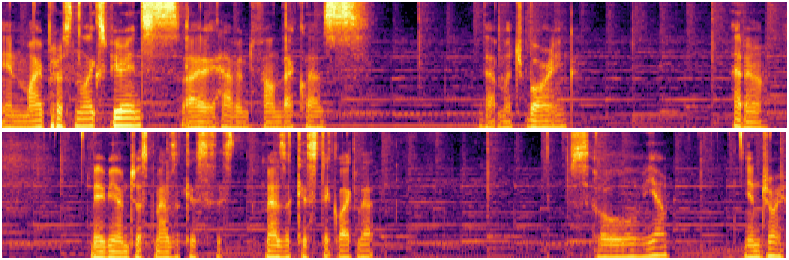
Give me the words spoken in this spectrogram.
In my personal experience, I haven't found that class that much boring. I don't know. Maybe I'm just masochistic, masochistic like that. So yeah, enjoy.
